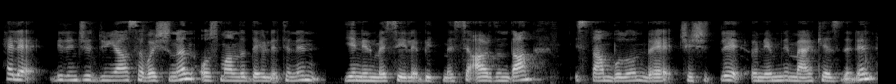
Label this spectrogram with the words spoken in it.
Hele Birinci Dünya Savaşı'nın Osmanlı Devleti'nin yenilmesiyle bitmesi ardından İstanbul'un ve çeşitli önemli merkezlerin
